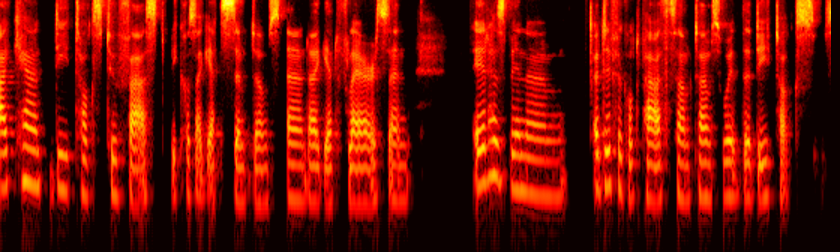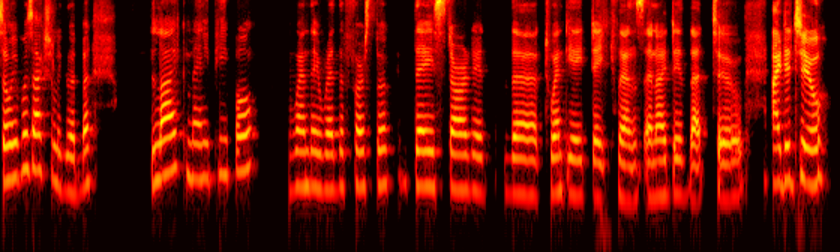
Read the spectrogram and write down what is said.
i can't detox too fast because i get symptoms and i get flares and it has been um, a difficult path sometimes with the detox so it was actually good but like many people when they read the first book they started the 28 day cleanse and I did that too. I did too.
